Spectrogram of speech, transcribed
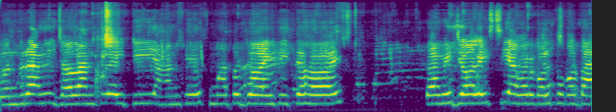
বন্ধুরা, আমি জল আনতে এইটি আমাকে তো জল আনতে দিতে হয়। তো আমি জল এসেছি, আবার গল্প করবা।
